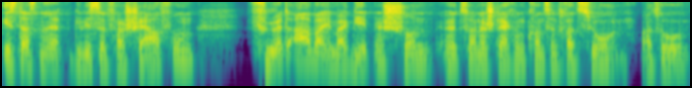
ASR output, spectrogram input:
ist das eine gewisse Verschärfung führt aber im Ergebnis schon äh, zu einer stärkeren Konzentration. Also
